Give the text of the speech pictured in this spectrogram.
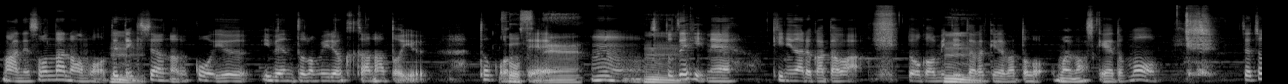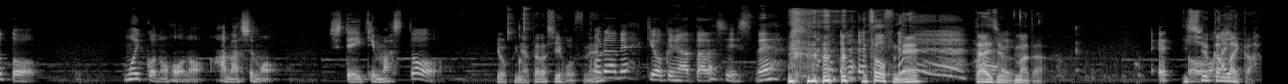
まあねそんなのも出てきちゃうのがこういうイベントの魅力かなというところで。そうね。うん、うん。ちょっとぜひね気になる方は動画を見ていただければと思いますけれども、じゃあちょっともう一個の方の話もしていきますと、記憶に新しい方ですね。これはね記憶に新しいですね。そうですね。大丈夫、はいまだ。えっと1週間前か、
